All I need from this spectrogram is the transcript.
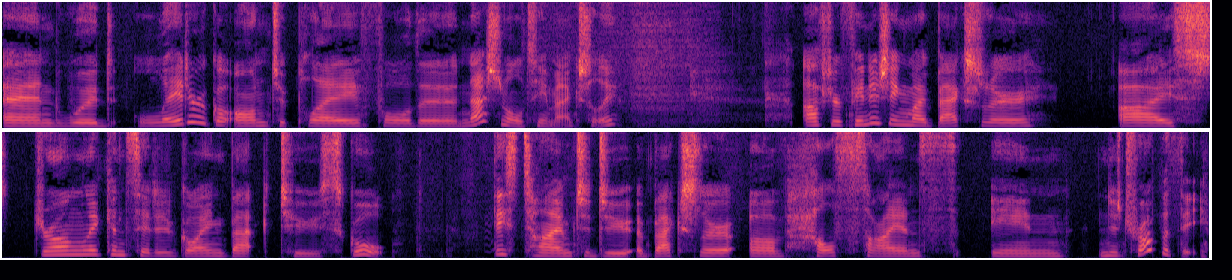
and would later go on to play for the national team actually. After finishing my bachelor, I strongly considered going back to school. This time to do a Bachelor of Health Science in Naturopathy.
